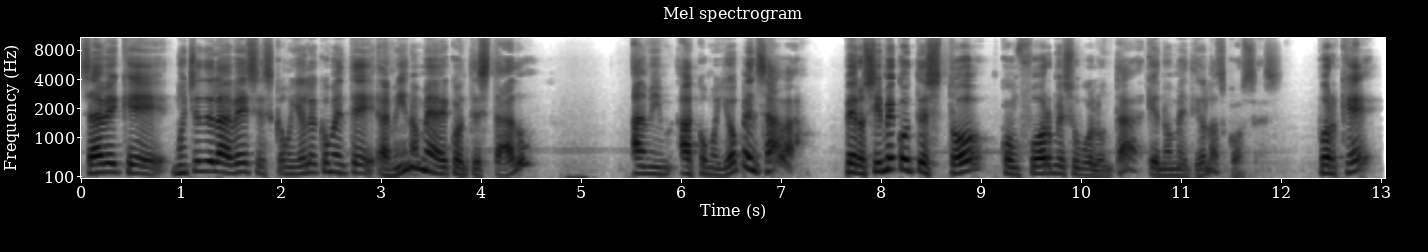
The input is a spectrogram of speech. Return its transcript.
Sabe que muchas de las veces, como yo le comenté, a mí no me ha contestado a, mí, a como yo pensaba, pero sí me contestó conforme su voluntad, que no me dio las cosas. ¿Por qué?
